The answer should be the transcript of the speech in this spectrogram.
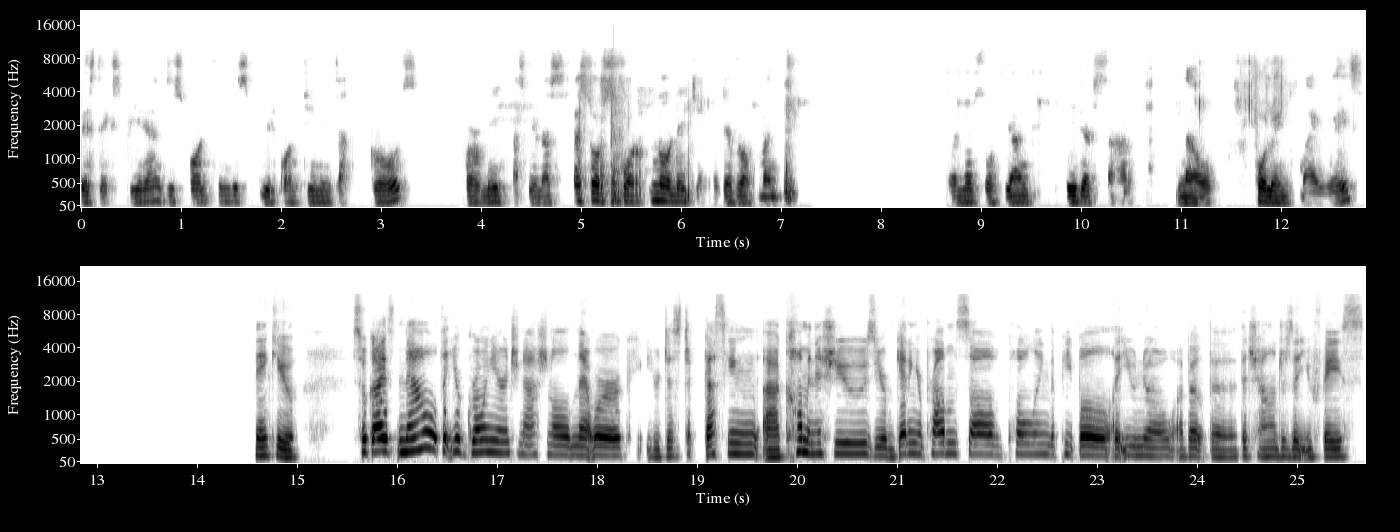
best experience. This whole thing is, will continue that grows for me as well as a source for knowledge and development a lot of young leaders are now following my ways. Thank you. So, guys, now that you're growing your international network, you're discussing uh, common issues, you're getting your problems solved, polling the people that you know about the the challenges that you face.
